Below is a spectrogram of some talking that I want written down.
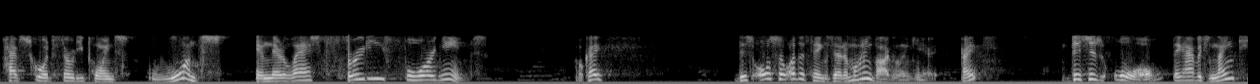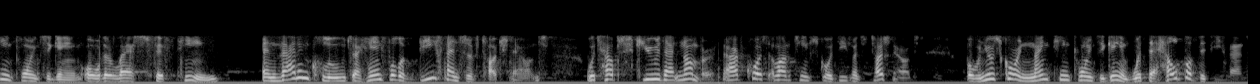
have scored 30 points once in their last 34 games. Okay? There's also other things that are mind boggling here, right? This is all, they average 19 points a game over their last 15, and that includes a handful of defensive touchdowns, which helps skew that number. Now, of course, a lot of teams score defensive touchdowns, but when you're scoring 19 points a game with the help of the defense,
